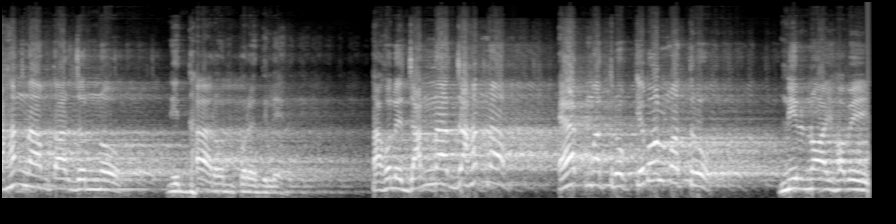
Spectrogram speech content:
জাহান্নাম তার জন্য নির্ধারণ করে দিলেন। তাহলে জান্নাত জাহান্নাম। একমাত্র, কেবলমাত্র নির্ণয় হবে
